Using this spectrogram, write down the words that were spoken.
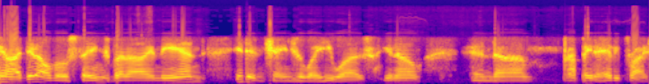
you know, I did all those things, but uh, in the end, it didn't change the way he was. You know, and. um I paid a heavy price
